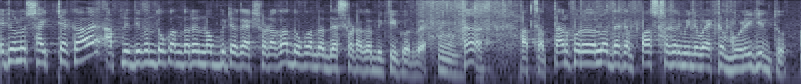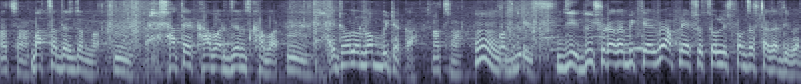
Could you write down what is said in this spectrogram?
এটা হলো ষাট টাকায় আপনি দিবেন দোকানদারের নব্বই টাকা একশো টাকা দোকানদার দেড়শো টাকা বিক্রি করবে। হ্যাঁ? আচ্ছা তারপরে হলো দেখেন পাঁচ টাকার মিনিমাম একটা ঘড়ি কিন্তু আচ্ছা। বাচ্চাদের জন্য। সাথে খাবার জেমস খাবার। এটা হলো নব্বই টাকা। আচ্ছা জি দুইশো টাকা বিক্রি আসবে আপনি একশো চল্লিশ পঞ্চাশ টাকা দিবেন।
